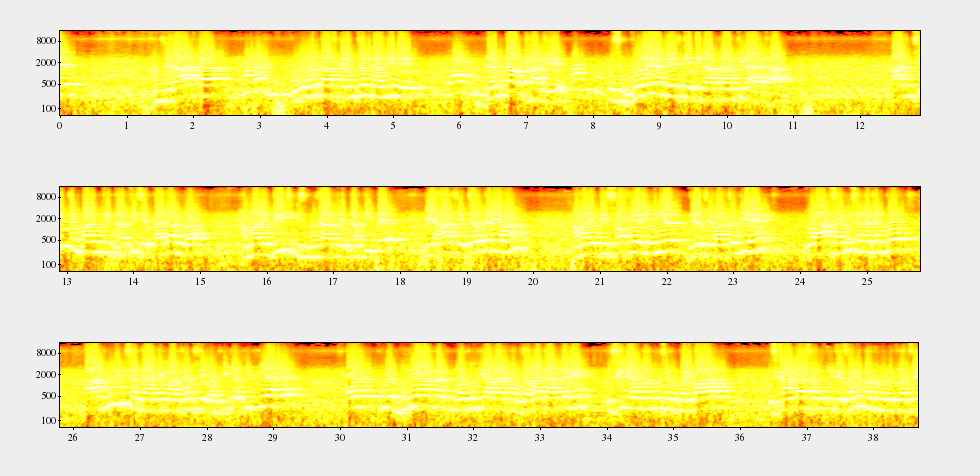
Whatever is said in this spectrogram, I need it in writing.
गुजरात का मोहनदास करमचंद गांधी ने डंडा उठा के उस गोरे अंग्रेज़ के खिलाफ क्रांति लाया था। आज उसी चंपारण की धरती से पैदा हुआ हमारे बीच इस गुजरात की धरती पे, बिहार से चलकर यहाँ हमारे बीच सॉफ्टवेयर इंजीनियर धीरज श्रीवास्तव जी हैं। वो आज श्रमिक संगठन को आधुनिक संचार के माध्यम से यह विकसित किया है और पूरे दुनिया तक मजदूर की आवाज़ पहुंचाना चाहते हैं। इसके लिए हम मजदूर संघ परिवार, इस कांडा संकुल के सभी मजदूरों की तरफ़ से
